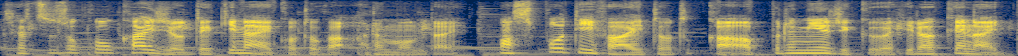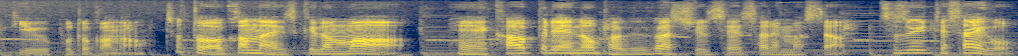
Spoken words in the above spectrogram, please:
接続を解除できないことがある問題。まあ、Spotify とか Apple Music が開けないっていうことかな。ちょっとわかんないですけど、まあ、えー、カープレイのバグが修正されました。続いて最後、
